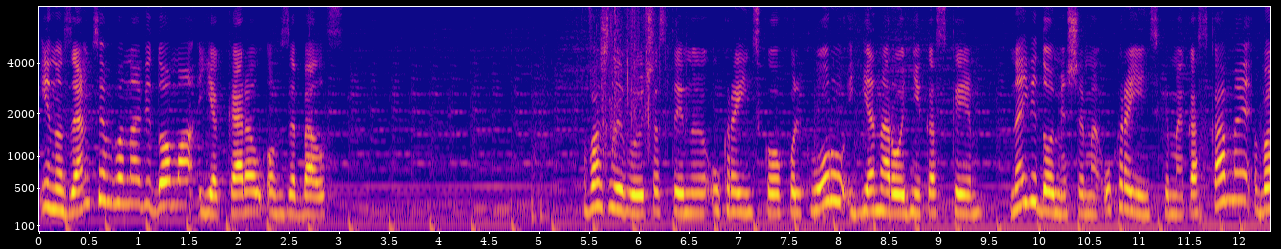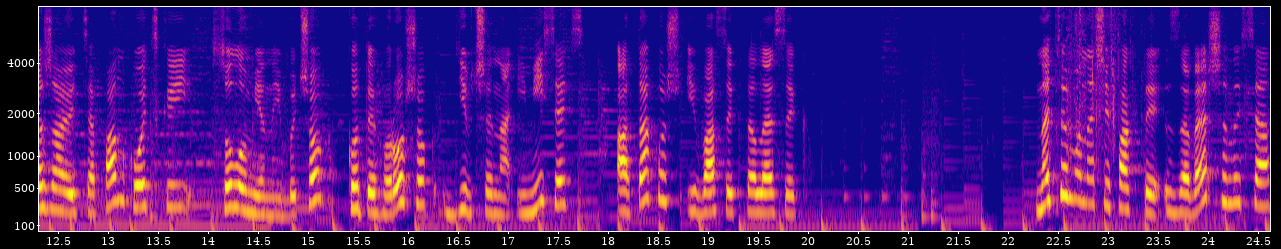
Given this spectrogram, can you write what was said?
Іноземцям вона відома як Carol of the Bells. Важливою частиною українського фольклору є народні казки. Найвідомішими українськими казками вважаються пан Коцький, Солом'яний бичок, Котигорошок, Дівчина і місяць, а також Івасик та Лесик. На цьому наші факти завершилися.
